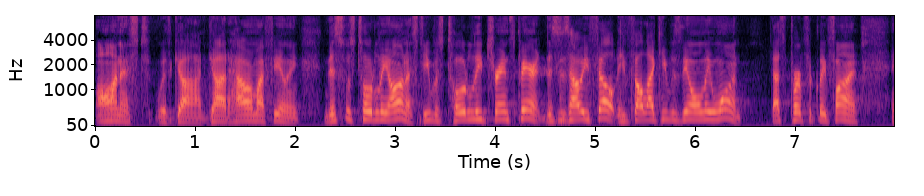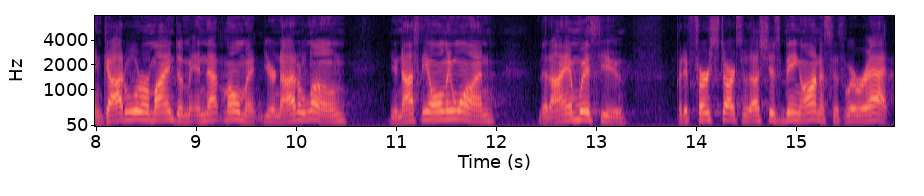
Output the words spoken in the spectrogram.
honest with God. God, how am I feeling? This was totally honest. He was totally transparent. This is how he felt. He felt like he was the only one. That's perfectly fine. And God will remind him in that moment, you're not alone. You're not the only one, that I am with you. But it first starts with us just being honest with where we're at.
